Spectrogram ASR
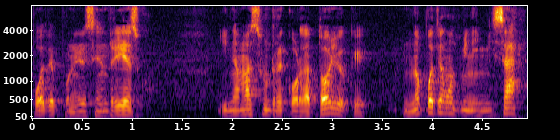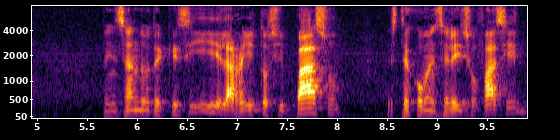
puede ponerse en riesgo. Y nada más un recordatorio que no podemos minimizar pensando de que sí, el arroyito sí paso, este joven se le hizo fácil,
